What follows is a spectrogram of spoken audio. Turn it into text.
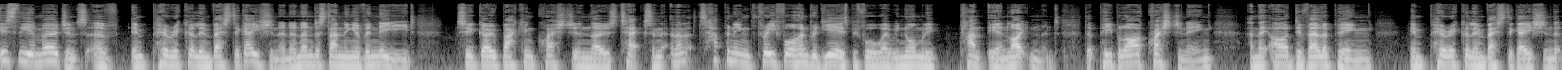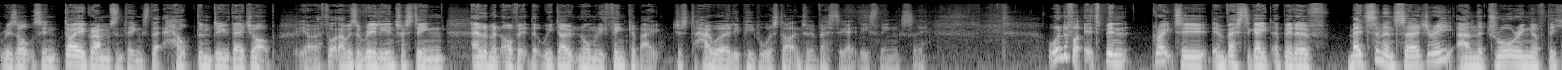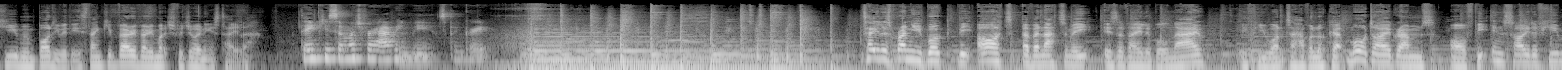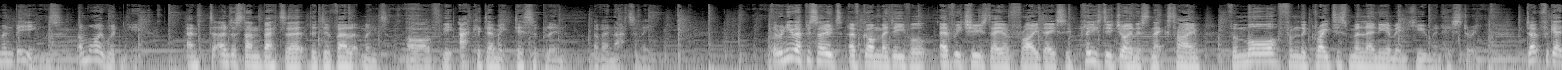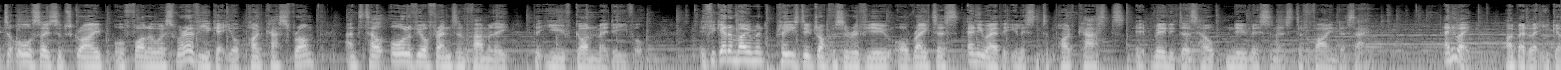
is the emergence of empirical investigation and an understanding of a need to go back and question those texts. And, and that's happening three, four hundred years before where we normally plant the Enlightenment, that people are questioning and they are developing empirical investigation that results in diagrams and things that help them do their job. You know, I thought that was a really interesting element of it that we don't normally think about, just how early people were starting to investigate these things. So wonderful. It's been great to investigate a bit of medicine and surgery and the drawing of the human body with you. Thank you very, very much for joining us, Taylor. Thank you so much for having me. It's been great. Taylor's brand new book, The Art of Anatomy, is available now if you want to have a look at more diagrams of the inside of human beings. And why wouldn't you? And to understand better the development of the academic discipline of anatomy. There are new episodes of Gone Medieval every Tuesday and Friday, so please do join us next time for more from the greatest millennium in human history. Don't forget to also subscribe or follow us wherever you get your podcasts from, and to tell all of your friends and family that you've gone medieval. If you get a moment, please do drop us a review or rate us anywhere that you listen to podcasts. It really does help new listeners to find us out. Anyway, I better let you go.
